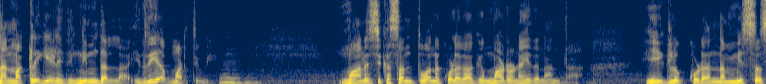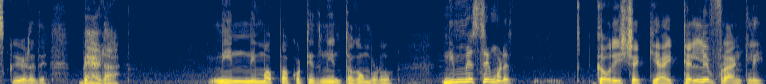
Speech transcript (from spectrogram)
ನನ್ನ ಮಕ್ಳಿಗೆ ಹೇಳಿದ್ದೀನಿ ನಿಮ್ದಲ್ಲ ಇದು ರಿಯಾಬ್ ಮಾಡ್ತೀವಿ. ಮಾನಸಿಕ ಸಂತವನಕ್ಕೊಳಗಾಗಿ ಮಾಡೋಣ ಇದನ್ನು ಅಂತ. ಈಗಲೂ ಕೂಡ ನಮ್ಮ ಮಿಸ್ಸಸ್ಗೂ ಹೇಳಿದೆ ಬೇಡ ನೀನು ನಿಮ್ಮಪ್ಪ ಕೊಟ್ಟಿದ್ದು ನೀನು ತೊಗೊಂಬಿಡು. ನಿಮ್ಮ ಹೆಸ್ರಿಗೆ ಮಾಡ. ಗೌರಿ ಶೆಕ್ಕಿ ಐ ಟೆಲ್ಲಿ ಫ್ರ್ಯಾಂಕ್ಲಿ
